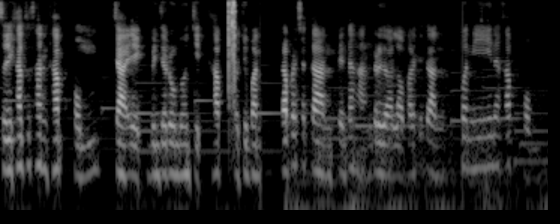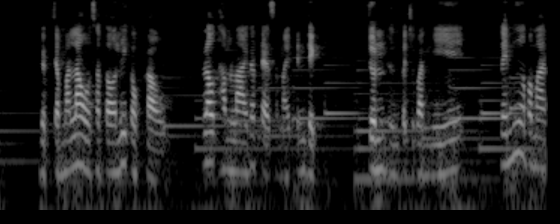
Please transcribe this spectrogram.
สวัสดีครับทุกท่านครับ ผมจ่าเอกเบญจรงดวงจิตครับ ปัจจุบันรับราชการเป็นทหารเรือเราพราชการวันนี้นะครับ ผมอยากจะมาเล่าสตอรี่เก่าๆเล่าทำลายตั้งแต่สมัยเป็นเด็ก จนถึงปัจจุบันนี้ ในเมื่อประมาณ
